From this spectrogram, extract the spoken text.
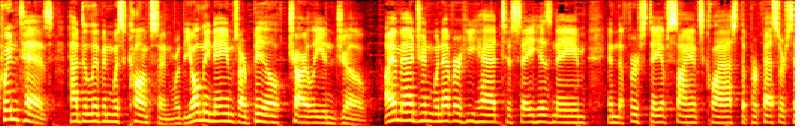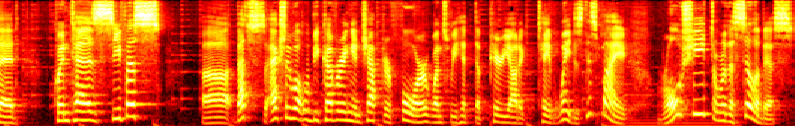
Quintez had to live in Wisconsin, where the only names are Bill, Charlie, and Joe. I imagine whenever he had to say his name in the first day of science class, the professor said, Quintez Cephus? Uh, that's actually what we'll be covering in chapter 4 once we hit the periodic table. Wait, is this my roll sheet or the syllabus?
